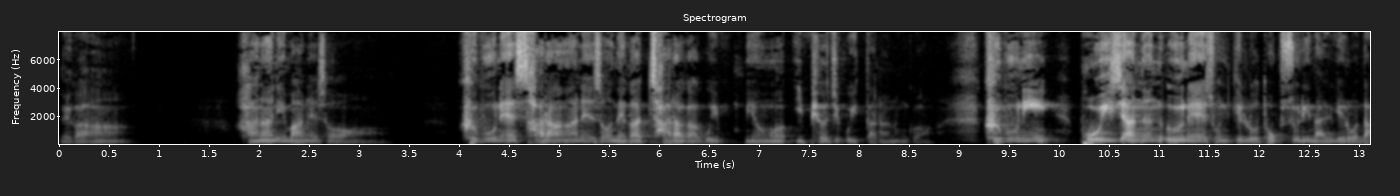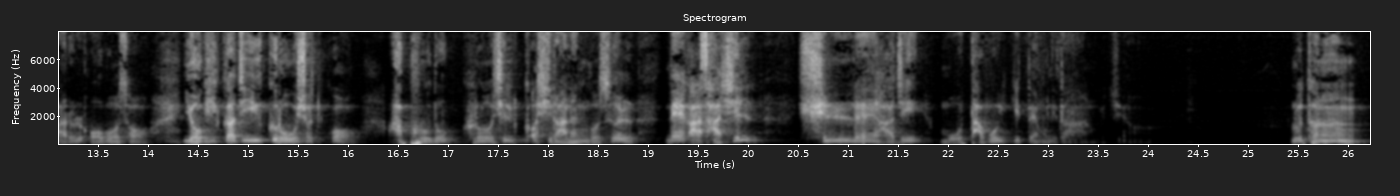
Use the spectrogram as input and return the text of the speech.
내가 하나님 안에서 그분의 사랑 안에서 내가 자라가고 입혀지고 있다는 거. 그분이 보이지 않는 은혜의 손길로 독수리 날개로 나를 업어서 여기까지 이끌어 오셨고 앞으로도 그러실 것이라는 것을 내가 사실 신뢰하지 못하고 있기 때문이다. 루터는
